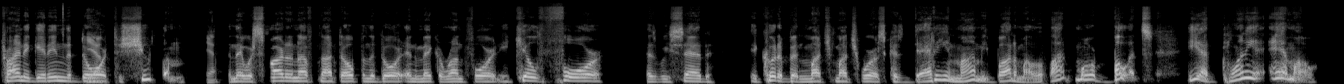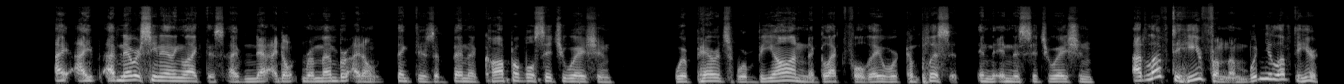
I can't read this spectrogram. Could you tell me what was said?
trying to get in the door Yeah. to shoot them. Yep. And they were smart enough not to open the door and make a run for it. He killed four, as we said. It could have been much much worse because Daddy and Mommy bought him a lot more bullets. He had plenty of ammo. I, I I've never seen anything like this. I've ne- I don't remember. I don't think there's a, been a comparable situation where parents were beyond neglectful. They were complicit in in this situation. I'd love to hear from them. Wouldn't you love to hear?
